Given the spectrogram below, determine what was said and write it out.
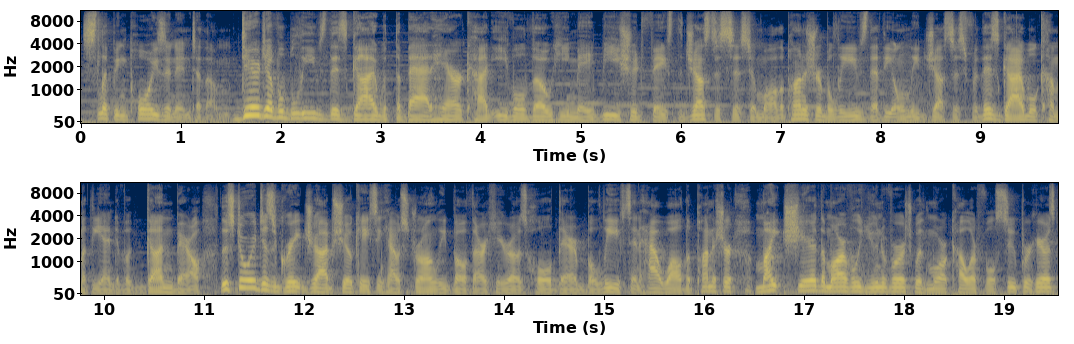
slipping poison into them. Daredevil believes this guy with the bad haircut, evil though he may be, should face the justice system, while the Punisher believes that the only justice for this guy will come at the end of a gun barrel. The story does a great job showcasing how strongly both our heroes hold their beliefs, and how while the Punisher might share the Marvel Universe with more colorful superheroes,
